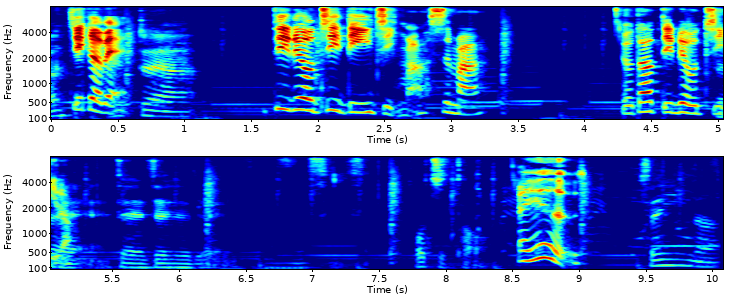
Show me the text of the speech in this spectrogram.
啊，这个呗，对啊，第六季第一集嘛，是吗？有到第六季对了。对对对对，我指头，哎呦，声音呢？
